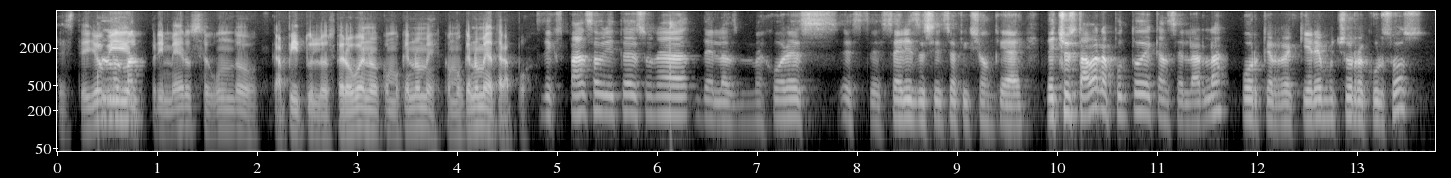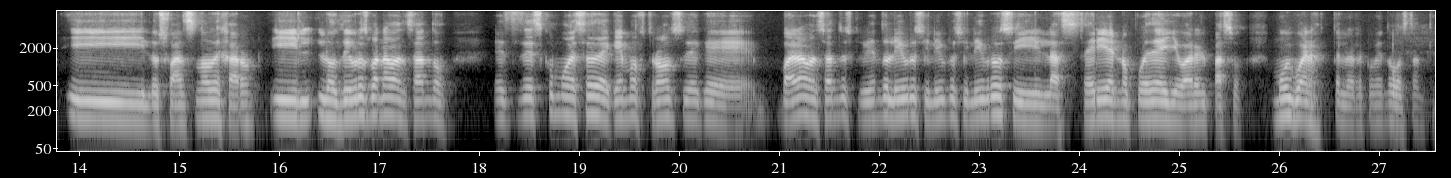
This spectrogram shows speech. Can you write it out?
Este, yo vi el primero, segundo capítulos, pero bueno, como que no me, como que no me atrapó. The Expanse ahorita es una de las mejores este, series de ciencia ficción que hay. De hecho, estaban a punto de cancelarla porque requiere muchos recursos y los fans no dejaron. Y los libros van avanzando es, como eso de Game of Thrones, de que van avanzando escribiendo libros y libros y libros y la serie no puede llevar el paso. Muy buena, te la recomiendo bastante.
